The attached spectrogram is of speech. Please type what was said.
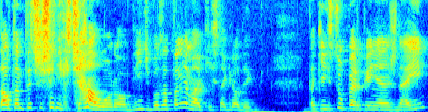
autentycznie się nie chciało robić, bo za to nie ma jakiejś nagrody takiej super pieniężnej.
